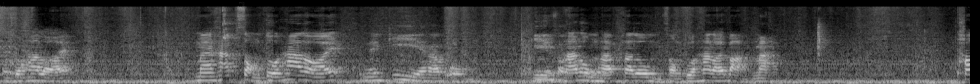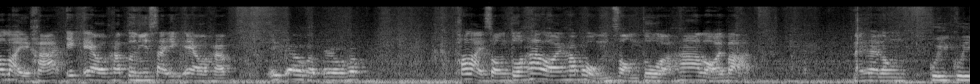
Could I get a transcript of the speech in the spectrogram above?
สองตัวห้าร้อยมาครับสองตัวห้าร้อยไนกี้ครับผมนี่ผ้าลมครับผ้าลมสองตัวห้าร้อยบาทมา เท่าไหร่คะ XL ครับตัวนี้ไซส์ XL ครับ XL กับ L ครับ เท่าไหร่สองตัวห้าร้อยครับผมสองตัวห้าร้อยบาทไหนใครลองกุยกุย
